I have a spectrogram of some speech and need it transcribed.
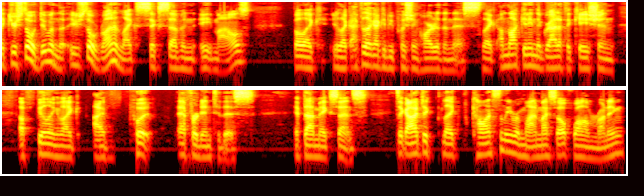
Like you're still doing the you're still running like six seven eight miles but like you're like i feel like i could be pushing harder than this. Like i'm not getting the gratification of feeling like i put effort into this if that makes sense it's like i have to like constantly remind myself while i'm running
